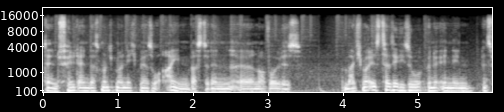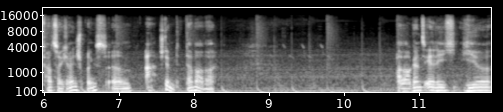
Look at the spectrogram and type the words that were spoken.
dann fällt einem das manchmal nicht mehr so ein, was du denn äh, noch wolltest. Manchmal ist es tatsächlich so, wenn du in den, ins Fahrzeug reinspringst. Ähm, ah, stimmt, da war er. Aber ganz ehrlich, hier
